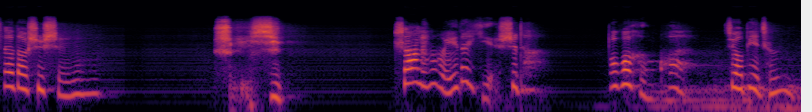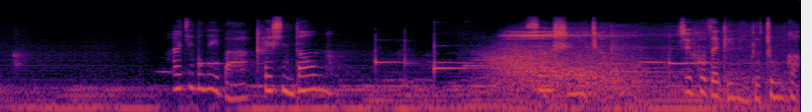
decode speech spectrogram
猜到是谁了吗？是林夕。杀林维的也是他，不过很快就要变成你了。还记得那把开信刀吗？相识一场，最后再给你一个忠告：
